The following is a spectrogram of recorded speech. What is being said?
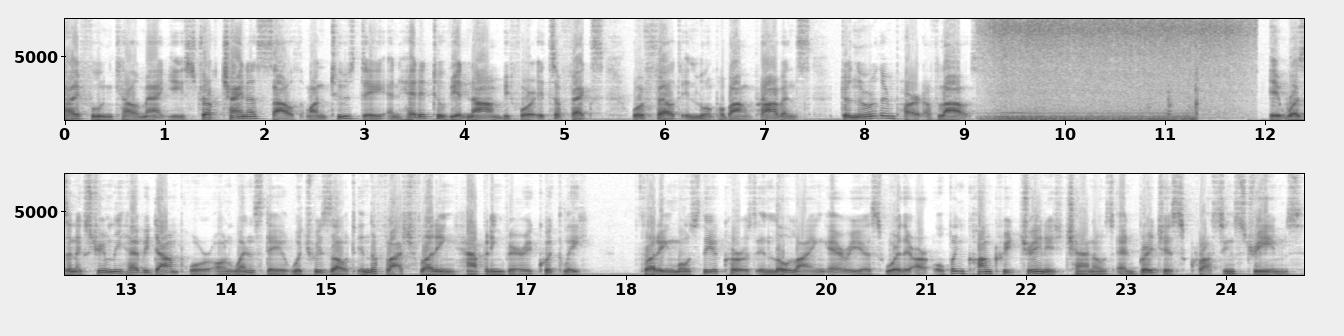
Typhoon Kalmaegi struck China's south on Tuesday and headed to Vietnam before its effects were felt in Luang Prabang province, the northern part of Laos. It was an extremely heavy downpour on Wednesday which resulted in the flash flooding happening very quickly. Flooding mostly occurs in low-lying areas where there are open concrete drainage channels and bridges crossing streams.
